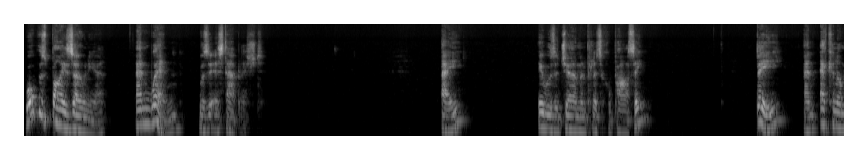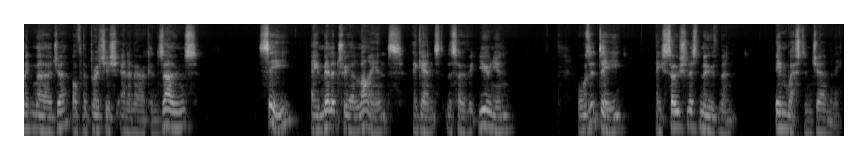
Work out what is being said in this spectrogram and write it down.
What was Bizonia and when was it established? A. It was a German political party. B. An economic merger of the British and American zones. C. A military alliance against the Soviet Union? Or was it D. A socialist movement in Western Germany?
